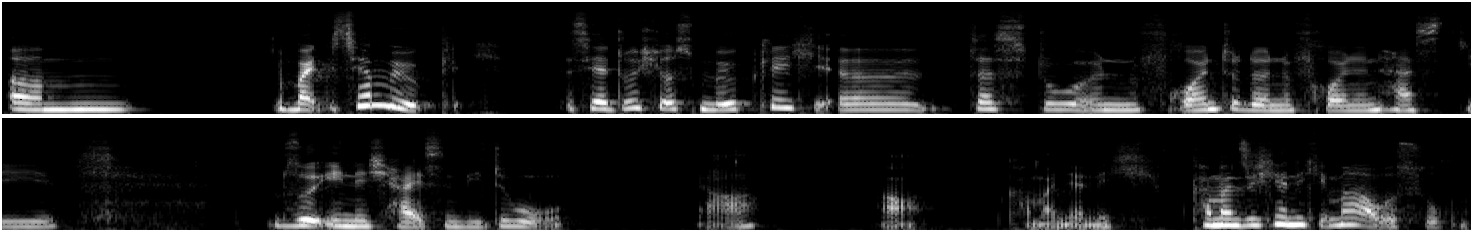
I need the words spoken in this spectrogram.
Ähm, ich meine, ist ja möglich. Ist ja durchaus möglich, äh, dass du einen Freund oder eine Freundin hast, die so ähnlich heißen wie du. Ja, ja kann man ja nicht, kann man sich ja nicht immer aussuchen.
